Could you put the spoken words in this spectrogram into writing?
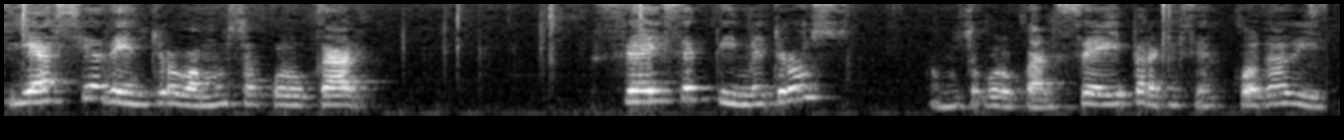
y hacia adentro vamos a colocar 6 centímetros. Vamos a colocar 6 para que sea escotadito.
